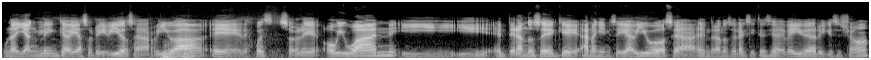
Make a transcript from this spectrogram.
una youngling que había sobrevivido, o sea, arriba, eh, después sobre Obi-Wan y, y enterándose que Anakin seguía vivo, o sea, enterándose de la existencia de Vader y qué sé yo,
